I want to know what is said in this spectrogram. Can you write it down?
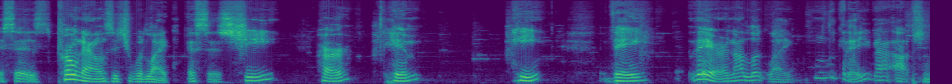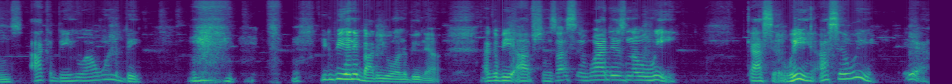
It says pronouns that you would like. It says she, her, him, he, they there. And I look like, hmm, look at that. You got options. I could be who I want to be. you can be anybody you want to be now. I could be options. I said, why there's no we? Guy said, we. I said, we. Yeah.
